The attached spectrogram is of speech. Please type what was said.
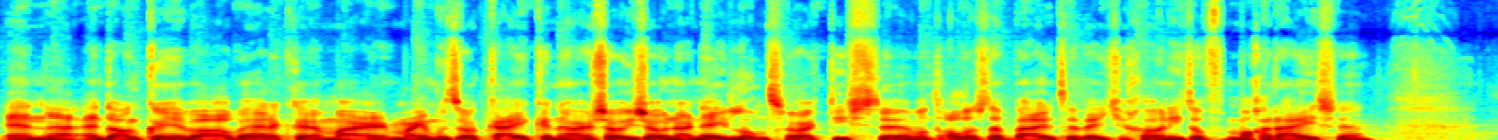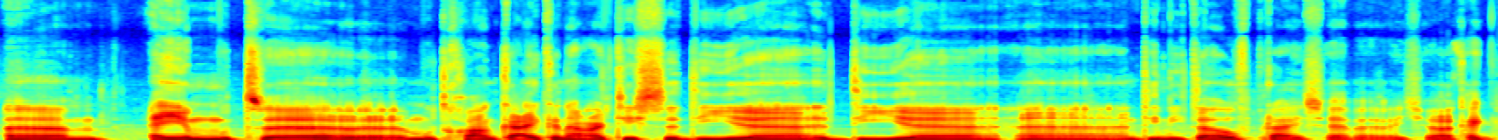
En, eh, en dan kun je wel werken. Maar, maar je moet wel kijken naar sowieso naar Nederlandse artiesten. Want alles daarbuiten weet je gewoon niet of het mag reizen. Ehm, en je moet, moet gewoon kijken naar artiesten die, die, die niet de hoofdprijs hebben. Weet je wel. Kijk,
